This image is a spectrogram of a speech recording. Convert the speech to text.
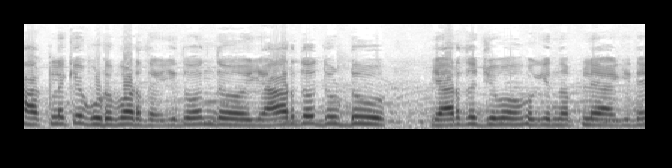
ಹಾಕ್ಲಿಕ್ಕೆ ಗುಡಬಾರ್ದು. ಇದೊಂದು ಯಾರ್ದೋ ದುಡ್ಡು, ಯಾರ್ದೋ ಜೀವ ಹೋಗಿನಪ್ಲೆ ಆಗಿದೆ.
